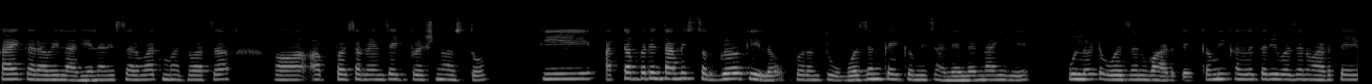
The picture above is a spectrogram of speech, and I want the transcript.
काय करावे लागेल? आणि सर्वात महत्त्वाचा सगळ्यांचा एक प्रश्न असतो, की आतापर्यंत आम्ही सगळं केलं, परंतु वजन काही कमी झालेलं नाहीये. उलट वजन वाढते कमी खाल्लं तरी वजन वाढते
